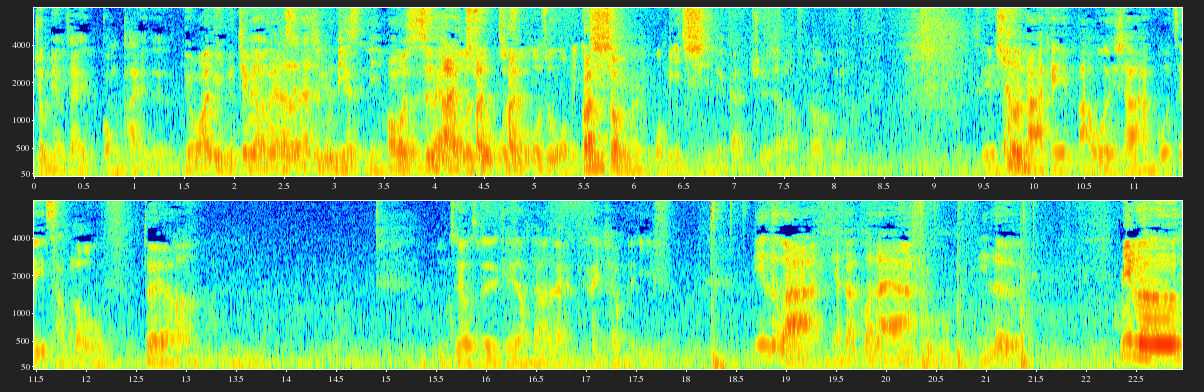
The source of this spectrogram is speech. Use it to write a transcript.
就没有再公开的。有啊，你的见面会啊，没有可是那是情人节。你是你哦，我只是来我说我说串串我说我们一起观众。我们一起的感觉啊，对啊，所以希望大家可以把握一下韩国这一场喽。对啊，我们最后是不是可以让大家再看一下我们的衣服？米露啊，你要不要过来啊？衣服。米露，米勒，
